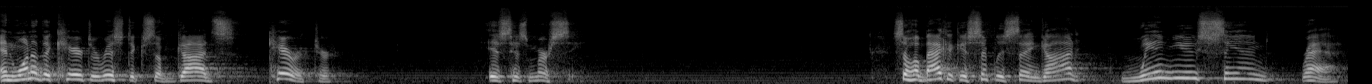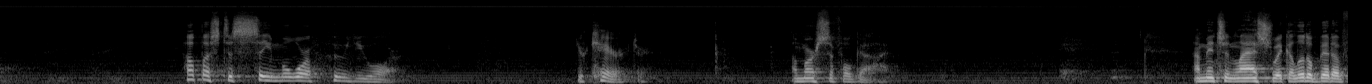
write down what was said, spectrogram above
And one of the characteristics of God's character is his mercy. So Habakkuk is simply saying, God, when you send wrath, help us to see more of who you are, your character, a merciful God. I mentioned last week a little bit of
